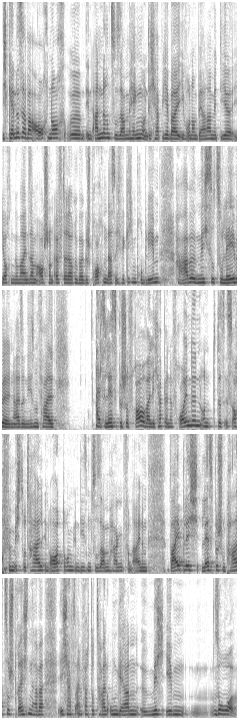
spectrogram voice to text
Ich kenne es aber auch noch äh, in anderen Zusammenhängen und ich habe hier bei Yvonne und Berner mit dir, Jochen, gemeinsam auch schon öfter darüber gesprochen, dass ich wirklich ein Problem habe, mich so zu labeln. Also in diesem Fall als lesbische Frau, weil ich habe ja eine Freundin und das ist auch für mich total in Ordnung, in diesem Zusammenhang von einem weiblich-lesbischen Paar zu sprechen. Aber ich habe es einfach total ungern, äh, mich eben so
